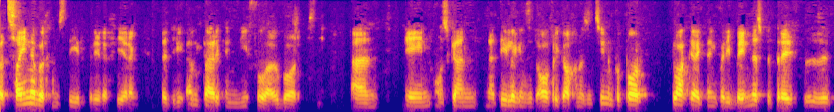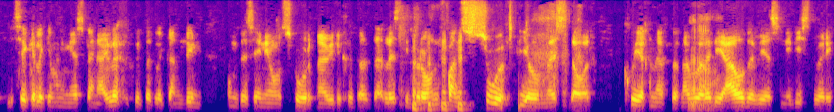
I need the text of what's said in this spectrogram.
wat syne begin stuur vir die regering dat hierdie inperking nie volhoubaar is nie. En en ons kan natuurlik in Suid-Afrika gaan ons dit sien op 'n paar vlakke ek dink wat die bendes betref is dit sekerlik een van die mees klein heilige goed wat hulle kan doen om te sê nee ons skort nou hierdie goed dat hulle is die bron van soveel misdaad goeie genigtig nou word hulle die helde wees in hierdie storie.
